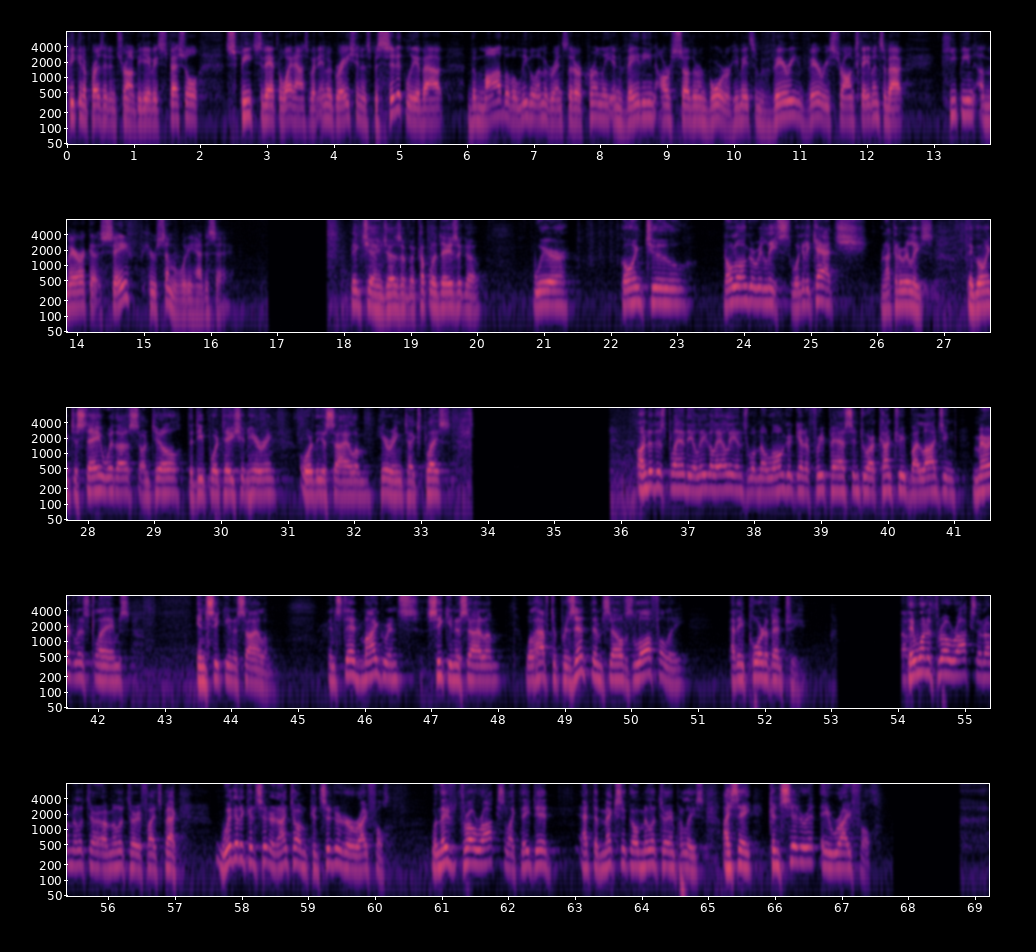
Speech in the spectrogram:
Speaking of President Trump, he gave a special speech today at the White House about immigration and specifically about the mob of illegal immigrants that are currently invading our southern border. He made some very, very strong statements about keeping America safe. Here's some of what he had to say. Big change as of a couple of days ago. We're going to no longer release. We're going to catch. We're not going to release. They're going to stay with us until the deportation hearing or the asylum hearing takes place. Under this plan, the illegal aliens will no longer get a free pass into our country by lodging meritless claims in seeking asylum. Instead, migrants seeking asylum will have to present themselves lawfully at a port of entry. They want to throw rocks at our military. Our military fights back. We're going to consider. And I told them, consider it a rifle. When they throw rocks like they did at the Mexico military and police, I say, consider it a rifle.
